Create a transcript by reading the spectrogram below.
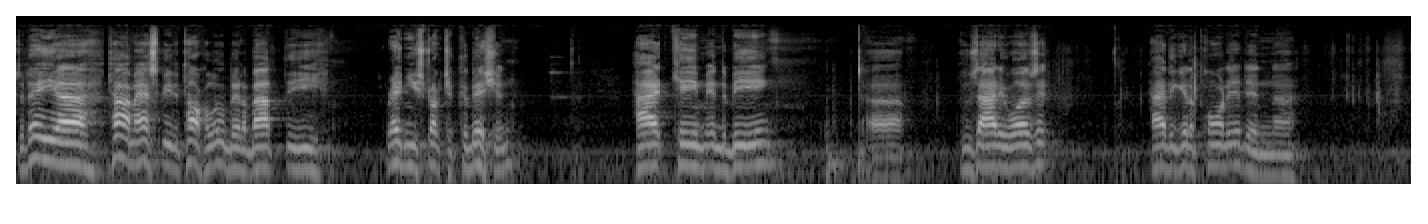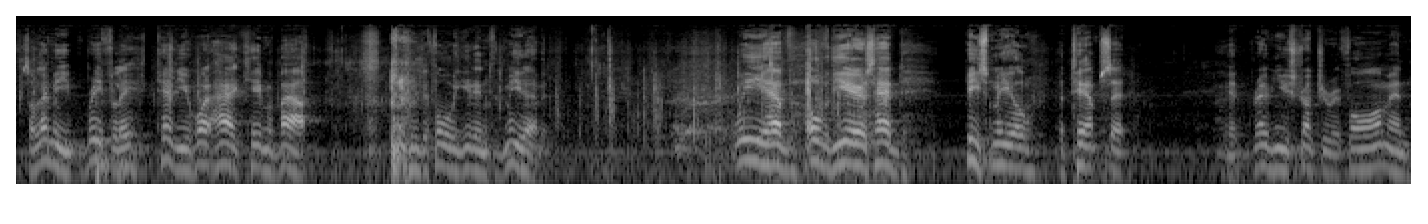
Today, uh, Tom asked me to talk a little bit about the Revenue Structure Commission, how it came into being, uh, whose idea was it, how to get appointed, and uh, so let me briefly tell you what, how it came about before we get into the meat of it. We have, over the years, had piecemeal attempts at, at revenue structure reform, and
